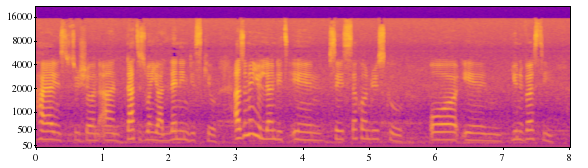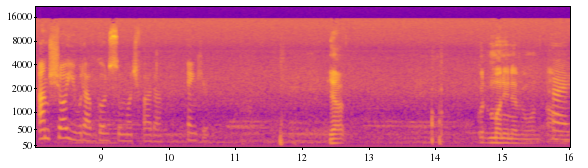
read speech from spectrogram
higher institution and that is when you are learning this skill. Assuming you learned it in, say, secondary school or in university, I'm sure you would have gone so much further. Thank you. Yeah. Good morning, everyone. I'm Hi.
